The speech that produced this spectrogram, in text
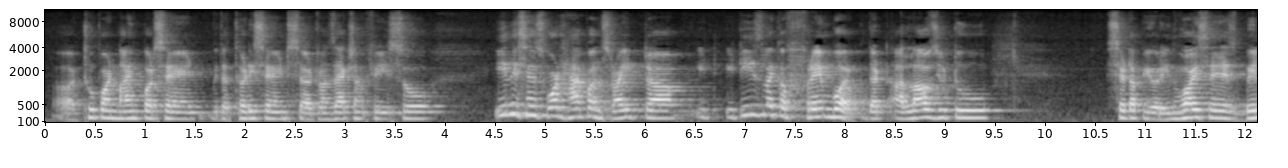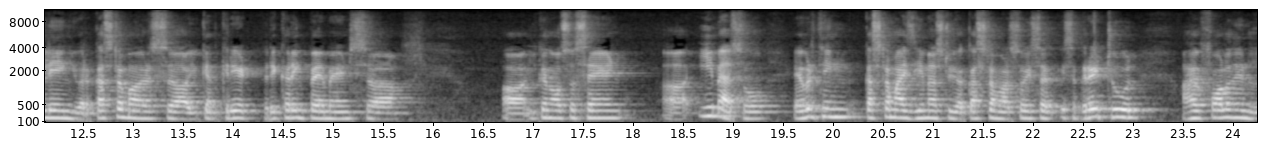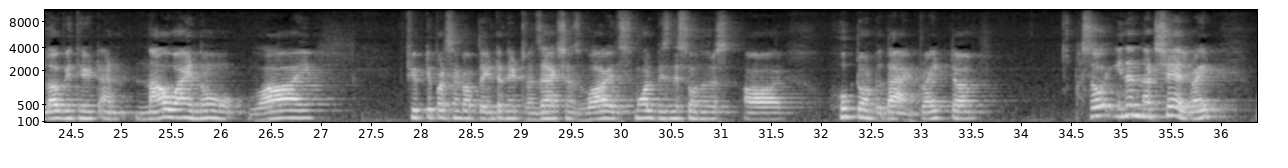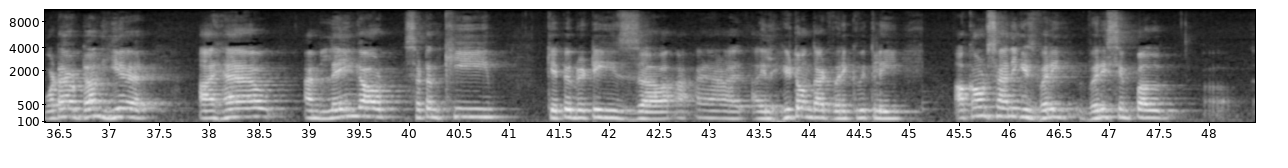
2.9% with a 30 cents uh, transaction fee. So in a sense, what happens, right? Uh, it, it is like a framework that allows you to set up your invoices, billing, your customers. Uh, you can create recurring payments. Uh, Uh, you can also send uh, emails. So everything customized emails to your customers. So it's a it's a great tool. I have fallen in love with it, and now I know why 50% of the internet transactions, why the small business owners are hooked onto that, right? Uh, so in a nutshell, right, what I have done here, I have I'm laying out certain key capabilities. Uh, I, will hit on that very quickly. Account signing is very very simple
